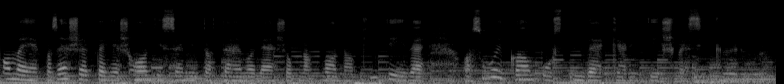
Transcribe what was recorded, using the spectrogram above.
amelyek az esetleges antiszemita támadásoknak vannak kitéve, az új kampuszt üvegkerítés veszi körül.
